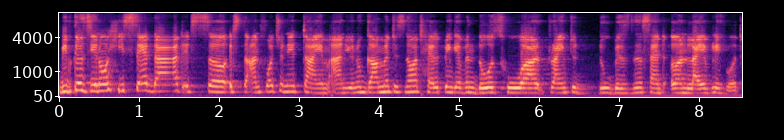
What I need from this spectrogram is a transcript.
because you know he said that it's uh, it's the unfortunate time and you know government is not helping even those who are trying to do business and earn livelihood.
